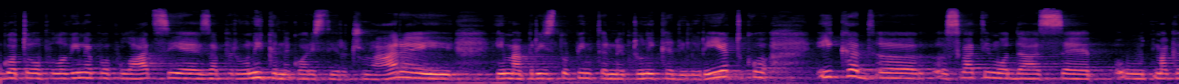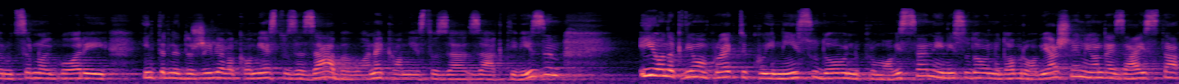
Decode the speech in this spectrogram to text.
gotovo polovine populacije zapravo nikad ne koristi računare i ima pristup internetu nikad ili rijetko. I kad e, shvatimo da se, u, makar u Crnoj Gori, internet doživljava kao mjesto za zabavu, a ne kao mjesto za, za aktivizam, I onda kad imamo projekte koji nisu dovoljno promovisani i nisu dovoljno dobro objašnjeni, onda je zaista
